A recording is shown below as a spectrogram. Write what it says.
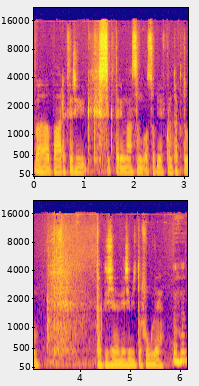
uh, pár, kteří, se kterými jsem osobně v kontaktu. Takže věřím, že to funguje. Mm-hmm.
